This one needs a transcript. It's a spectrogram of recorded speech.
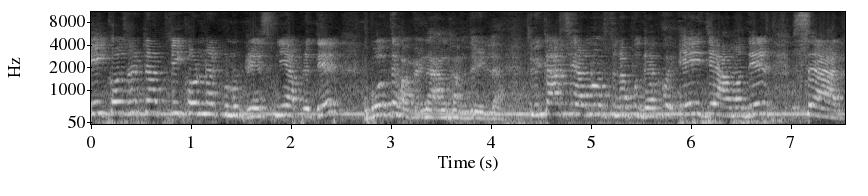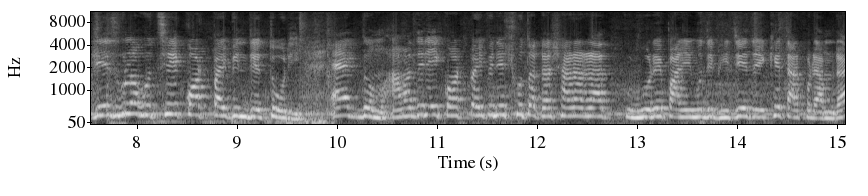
এই কথাটা ত্রিকর্ণার কোনো ড্রেস নিয়ে আপনাদের বলতে হবে না আলহামদুলিল্লাহ। তুমি কাছে আনো আপু দেখো এই যে আমাদের ড্রেসগুলো হচ্ছে কট পাইপিং দিয়ে তৈরি। একদম আমাদের এই কট পাইপিনের সুতাটা সারা রাত ভরে পানির মধ্যে ভিজিয়ে রেখে তারপরে আমরা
